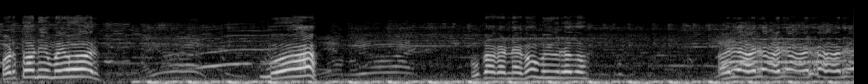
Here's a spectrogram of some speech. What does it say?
પડતો નહીં, મયુર. ભૂકા કરી નાખો મયુર તો. અરે અરે અરે અરે અરે.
